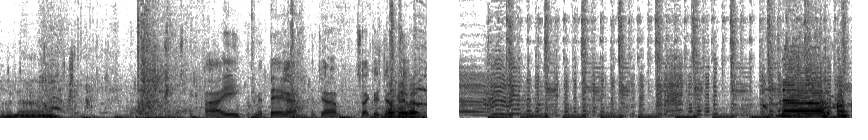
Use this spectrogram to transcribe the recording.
Oh no. Ay, me pega. Jump. So I could jump. Okay, but... No! Ah,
